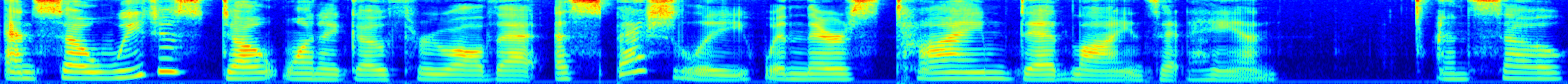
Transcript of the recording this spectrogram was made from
And so we just don't want to go through all that, especially when there's time deadlines at hand. And so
